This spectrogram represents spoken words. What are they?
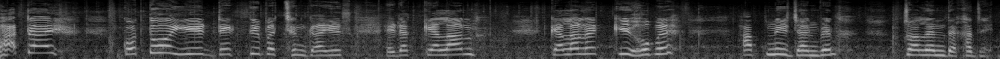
ভাটায় কত ইট দেখতে পাচ্ছেন গাইস এটা কেলান, কেলানে কি হবে আপনি জানবেন। চলেন দেখা যাক।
